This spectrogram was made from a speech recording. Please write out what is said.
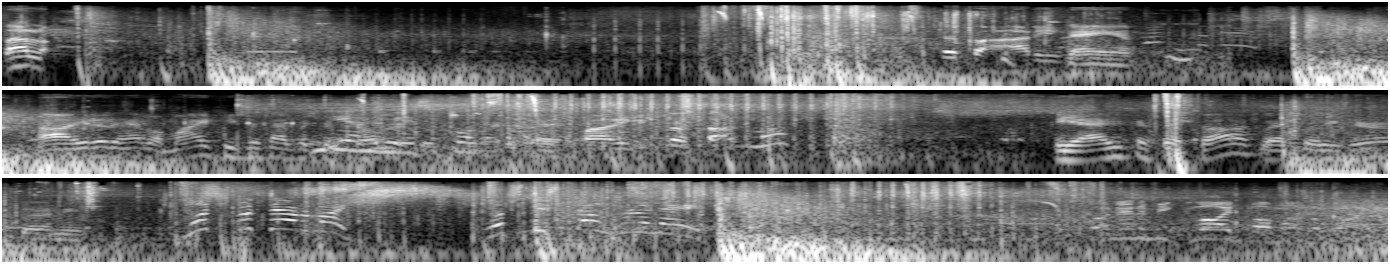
Dalo. Damn. Uh, he doesn't have a mic, he just has a The enemy controller. is close. Body, you still talking about? Yeah, he can still talk, that's what we hear him, but I mean, Watch for thermite. Watch this stun grenade. Got an enemy glide bomb on the way.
